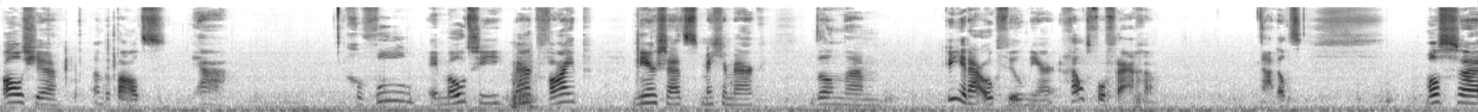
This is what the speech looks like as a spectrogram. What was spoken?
Als je een bepaald ja, gevoel, emotie, merk, vibe neerzet met je merk, dan um, kun je daar ook veel meer geld voor vragen. Nou, dat was uh,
